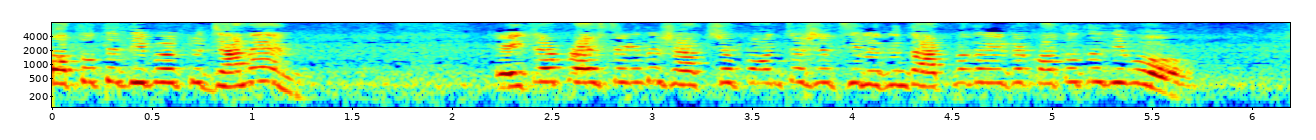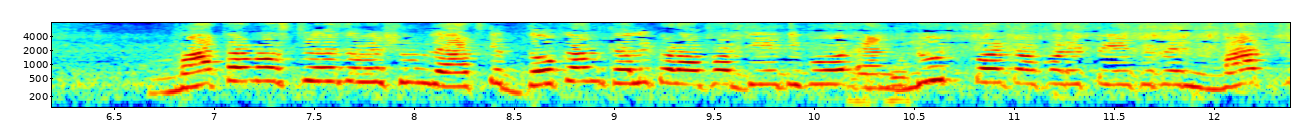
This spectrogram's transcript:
কততে দিব একটু জানেন? এইটার প্রাইসটা কিন্তু সাতশো পঞ্চাশে ছিল, কিন্তু আপনাদের এটা কততে দিব? মাথা নষ্ট হয়ে যাবে শুনলে। আজকে দোকান খালি করে অফার দিয়ে দিব এন্ড লুটপাট অফারে পেয়ে যাবেন মাত্র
